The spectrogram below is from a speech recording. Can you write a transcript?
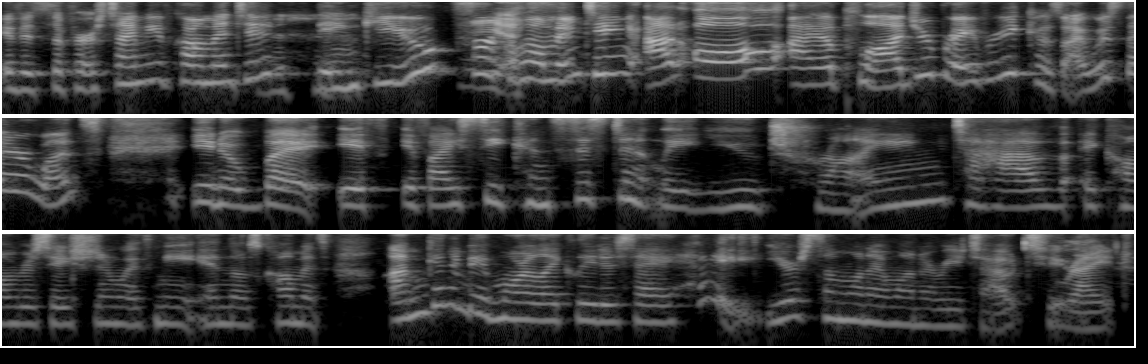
If it's the first time you've commented, thank you for yes. commenting at all. I applaud your bravery because I was there once. You know, but if if I see consistently you trying to have a conversation with me in those comments, I'm going to be more likely to say, "Hey, you're someone I want to reach out to." Right.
